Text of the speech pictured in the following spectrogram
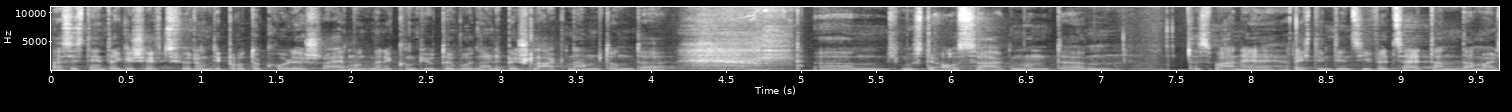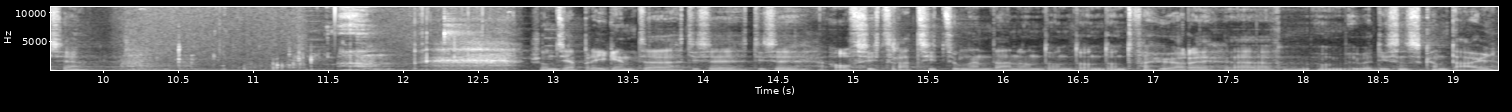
Assistent der Geschäftsführung die Protokolle schreiben und meine Computer wurden alle beschlagnahmt Finanzamt und äh, ähm, ich musste aussagen und ähm, das war eine recht intensive Zeit dann damals, ja. Ähm, schon sehr prägend, äh, diese, diese Aufsichtsratssitzungen dann und, und, und, und Verhöre äh, über diesen Skandal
